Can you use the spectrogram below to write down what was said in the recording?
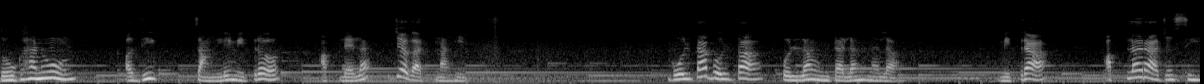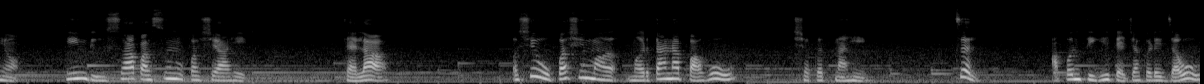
दोघांहून अधिक चांगले मित्र आपल्याला जगात नाहीत. बोलता बोलता कोल्हा उंटाला म्हणाला मित्रा आपला राजसिंह तीन दिवसापासून उपाशी आहे त्याला असे उपाशी मरताना पाहू शकत नाही. चल आपण तिघे त्याच्याकडे जाऊ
